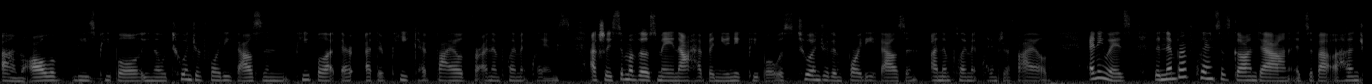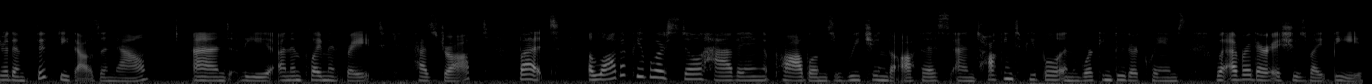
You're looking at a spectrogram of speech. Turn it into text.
um, all of these people, you know, 240,000 people at their at their peak had filed for unemployment claims. Actually, some of those may not have been unique people. It was 240,000 unemployment claims were filed. Anyways, the number of claims has gone down. It's about 150,000 now and the unemployment rate has dropped. But a lot of people are still having problems reaching the office and talking to people and working through their claims, whatever their issues might be.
